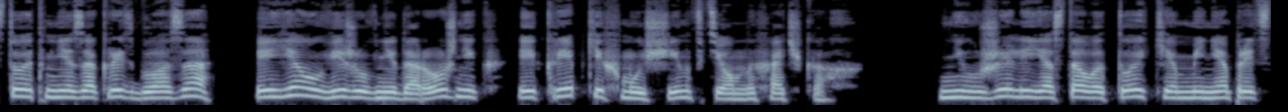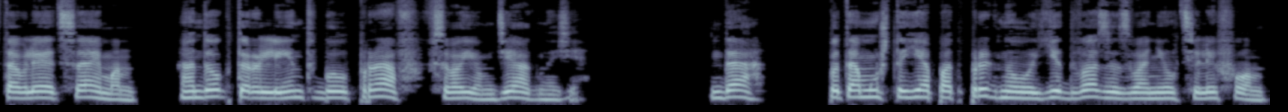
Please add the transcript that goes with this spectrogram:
Стоит мне закрыть глаза, и я увижу внедорожник и крепких мужчин в темных очках. Неужели я стала той, кем меня представляет Саймон, а доктор Линд был прав в своем диагнозе? Да, потому что я подпрыгнула, едва зазвонил телефон.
